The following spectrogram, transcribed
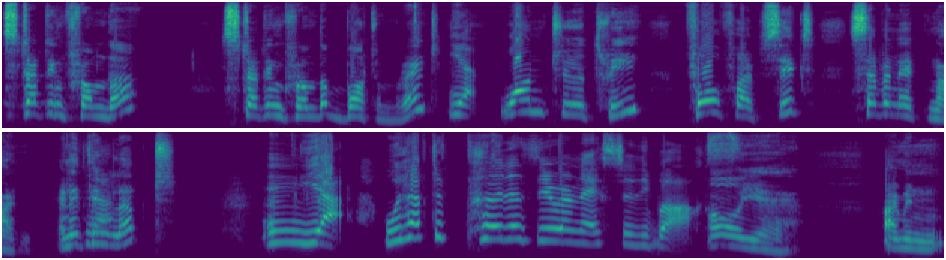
starting from the starting from the bottom, right? Yeah. One, two, three, four, five, six, seven, eight, nine. Anything Yeah. left? Mm, yeah, we have to put a zero next to the box. Oh yeah. I mean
